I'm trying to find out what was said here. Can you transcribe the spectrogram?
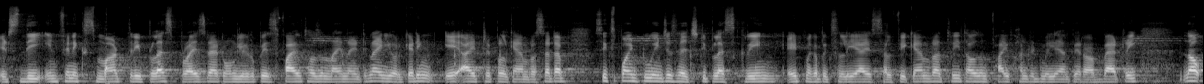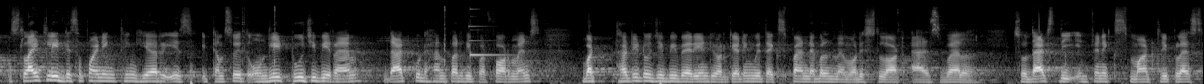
It's the infinix smart 3 plus priced at only rupees 5999 you're getting ai triple camera setup 6.2 inches hd plus screen 8 megapixel ai selfie camera 3500 milliampere hour battery. Now slightly disappointing thing here is it comes with only 2 GB RAM that could hamper the performance but 32 GB variant you are getting with expandable memory slot as well. So that's the Infinix Smart 3 Plus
